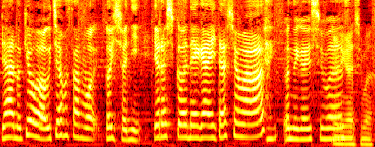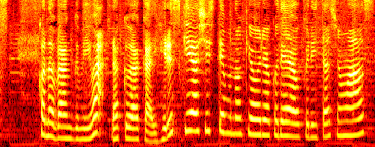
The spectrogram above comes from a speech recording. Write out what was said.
じゃあ、あの、今日は内山さんもご一緒によろしくお願いいたします。はい。お願いしおます。願いします。この番組は楽和会ヘルスケアシステムの協力でお送りいたします。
